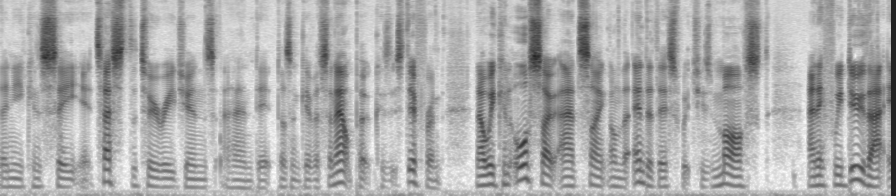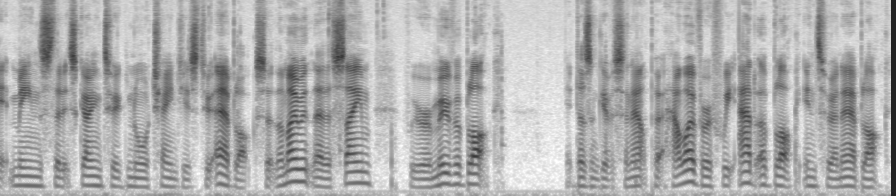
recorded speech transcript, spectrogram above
then you can see it tests the two regions and it doesn't give us an output because it's different. Now we can also add something on the end of this which is masked and if we do that it means that it's going to ignore changes to air blocks. So at the moment they're the same. If we remove a block it doesn't give us an output. However if we add a block into an air block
